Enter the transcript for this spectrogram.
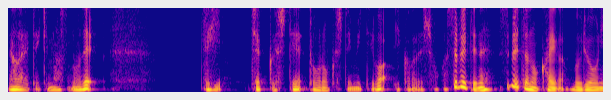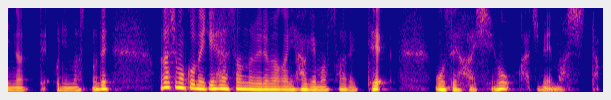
流れてきますので、ぜひチェックして登録してみてはいかがでしょうか。すべてね、すべての回が無料になっておりますので、私もこの池原さんのメルマガに励まされて、音声配信を始めました。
